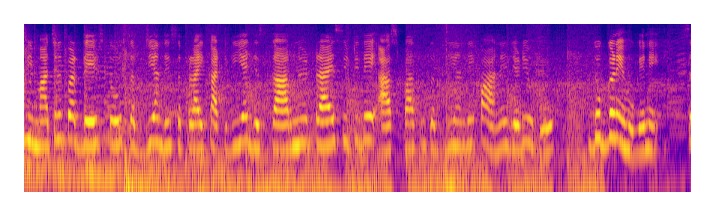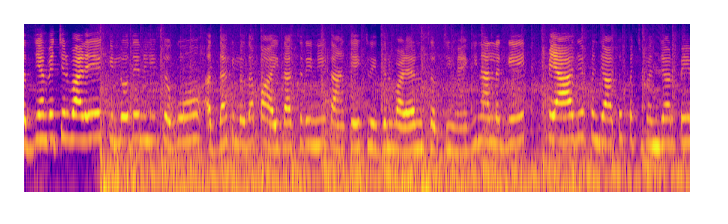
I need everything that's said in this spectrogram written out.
ਹਿਮਾਚਲ ਪ੍ਰਦੇਸ਼ ਤੋਂ ਸਬਜ਼ੀਆਂ ਦੀ ਸਪਲਾਈ ਘਟ ਗਈ ਹੈ, ਜਿਸ ਕਾਰਨ ਟਰਾਈ ਸਿਟੀ ਦੇ ਆਸ-ਪਾਸ ਸਬਜ਼ੀਆਂ ਦੇ ਭਾਅ ਨੇ ਜਿਹੜੇ ਉਹ ਦੁੱਗਣੇ ਹੋ ਗਏ ਨੇ। ਸਬਜ਼ੀਆਂ ਵੇਚਣ ਵਾਲੇ ਕਿਲੋ ਦੇ ਨਹੀਂ, ਸਗੋਂ ਅੱਧਾ ਕਿਲੋ ਦਾ ਭਾਅ ਹੀ ਦੱਸ ਰਹੇ ਨੇ ਤਾਂ ਕਿ ਖਰੀਦਣ ਵਾਲਿਆਂ ਨੂੰ ਸਬਜ਼ੀ ਮਹਿੰਗੀ ਨਾ ਲੱਗੇ। ਪਿਆਜ਼ 50 ਤੋਂ 55 ਰੁਪਏ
